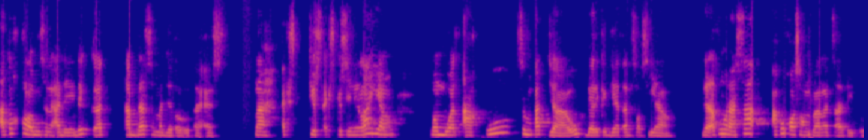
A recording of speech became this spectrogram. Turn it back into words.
Atau kalau misalnya ada yang dekat, nabrak sama jadwal UTS. Nah, excuse-excuse inilah yang membuat aku sempat jauh dari kegiatan sosial. Dan aku ngerasa aku kosong banget saat itu.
